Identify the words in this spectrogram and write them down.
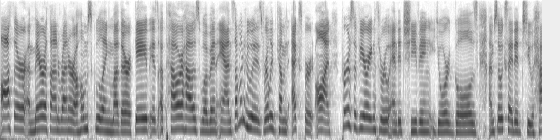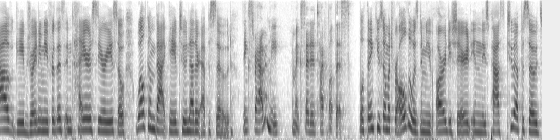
author, a marathon runner, a homeschooling mother. Gabe is a powerhouse woman and someone who has really become an expert on persevering through and achieving your goals. I'm so excited to have Gabe joining me for this entire series. So, welcome back, Gabe, to another episode. Thanks for having me. I'm excited to talk about this. Well, thank you so much for all the wisdom you've already shared in these past two episodes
